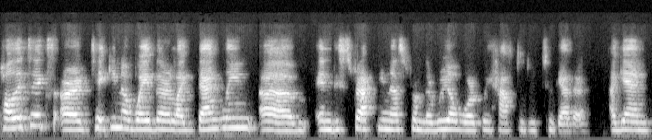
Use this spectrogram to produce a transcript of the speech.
politics are taking away, they're like dangling um, and distracting us from the real work we have to do together. Again,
